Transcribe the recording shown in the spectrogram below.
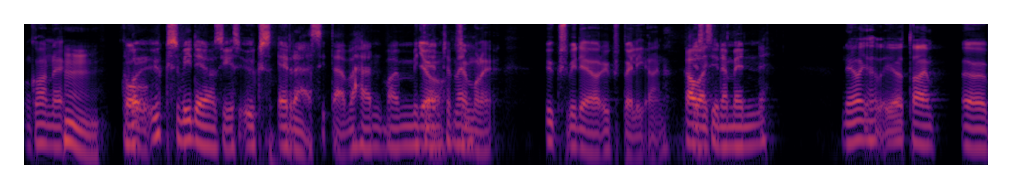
Onkohan ne Hmm. Onko kolme, yksi video siis yksi erä sitä vähän, vai miten joo, se menee? semmoinen yksi video, yksi peli aina. Kauan Ja siinä menee? Ne on jo- jotain ö,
